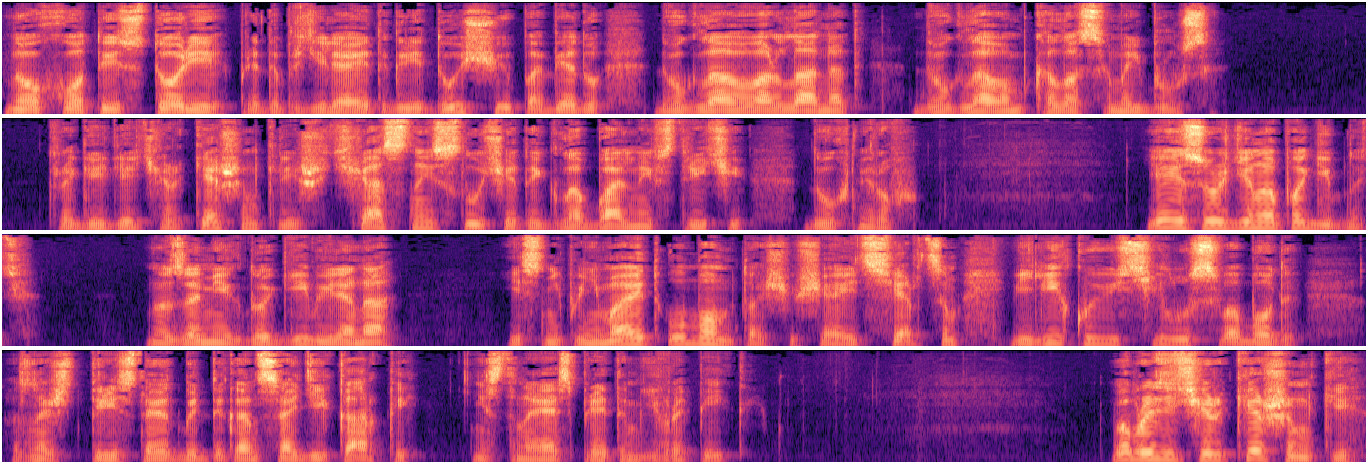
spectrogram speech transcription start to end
но ход истории предопределяет грядущую победу двуглавого орла над двуглавым колоссом Эльбруса. Трагедия Черкешенки — лишь частный случай этой глобальной встречи двух миров. Ей суждено погибнуть, но за миг до гибели она, если не понимает умом, то ощущает сердцем великую силу свободы, а значит, перестает быть до конца дикаркой, не становясь при этом европейкой. В образе Черкешенки,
